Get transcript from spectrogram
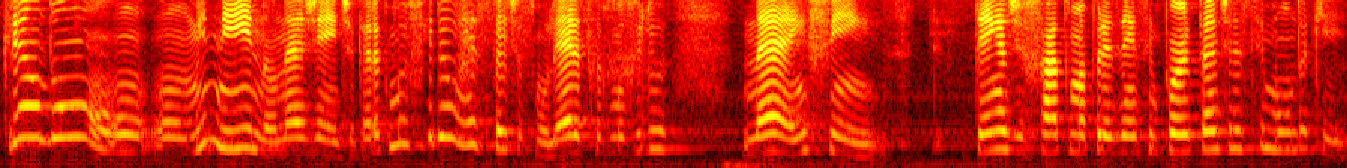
criando um, um, um, menino, né, gente? Eu quero que meu filho respeite as mulheres, quero que meu filho, né, enfim, tenha de fato uma presença importante nesse mundo aqui.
